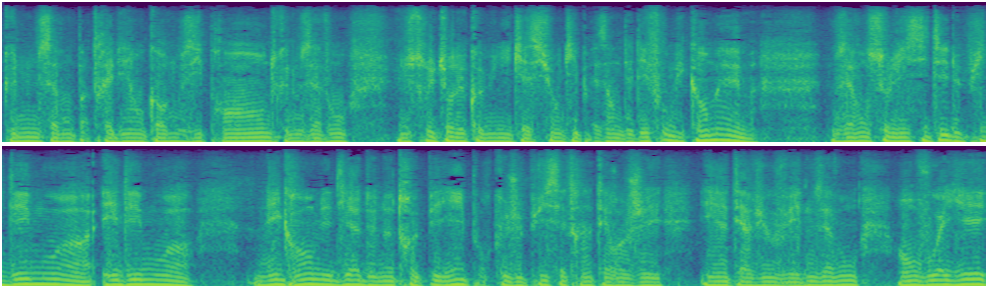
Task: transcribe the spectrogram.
que nous ne savons pas très bien encore nous y prendre, que nous avons une structure de communication qui présente des défauts, mais quand même, nous avons sollicité depuis des mois et des mois les grands médias de notre pays pour que je puisse être interrogé et interviewé. Nous avons envoyé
